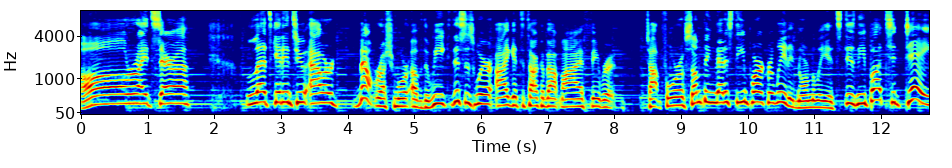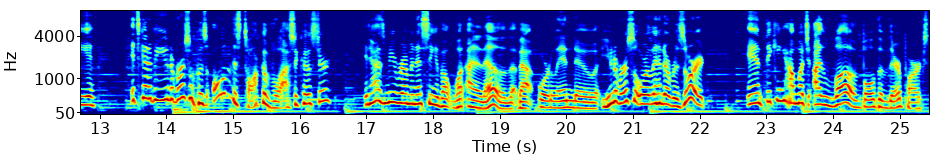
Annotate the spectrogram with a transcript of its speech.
All right, Sarah, let's get into our Mount Rushmore of the week. This is where I get to talk about my favorite top four of something that is theme park related. Normally it's Disney, but today it's going to be Universal because all of this talk of Velocicoaster, it has me reminiscing about what I love about Orlando, Universal Orlando Resort, and thinking how much I love both of their parks.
